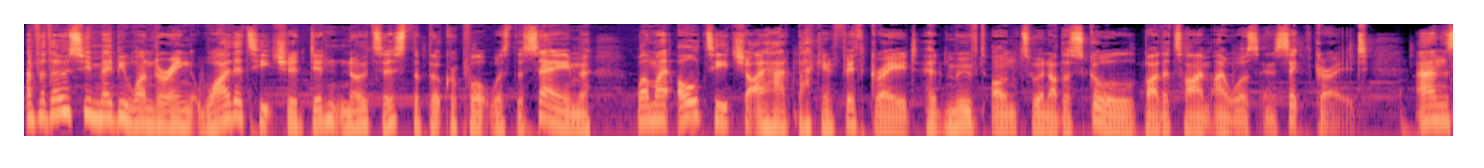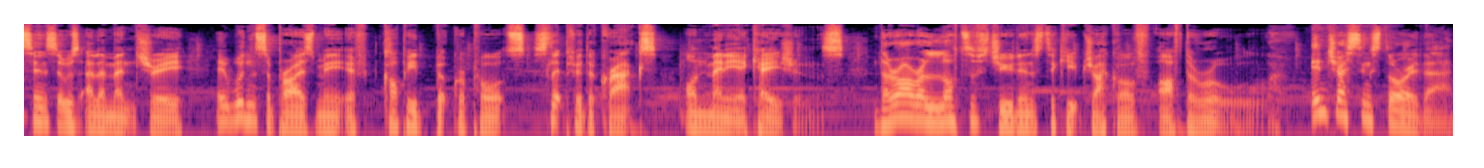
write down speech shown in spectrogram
And for those who may be wondering why the teacher didn't notice the book report was the same, well, my old teacher I had back in 5th grade had moved on to another school by the time I was in 6th grade and since it was elementary, it wouldn't surprise me if copied book reports slipped through the cracks on many occasions. There are a lot of students to keep track of after all. Interesting story there.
